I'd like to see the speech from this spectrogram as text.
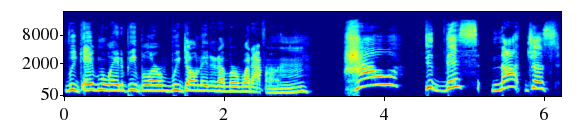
we gave them away to people or we donated them or whatever. Mhm. How did this not just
